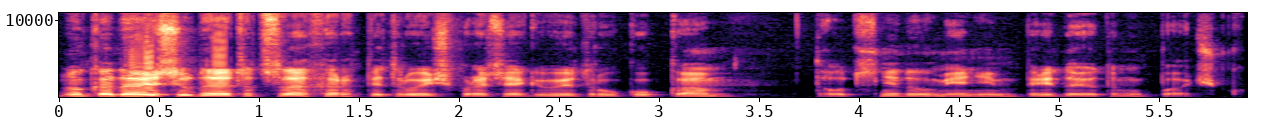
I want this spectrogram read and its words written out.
Ну, когда я сюда этот сахар, Петрович протягивает руку Кам. Тот с недоумением передает ему пачку.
